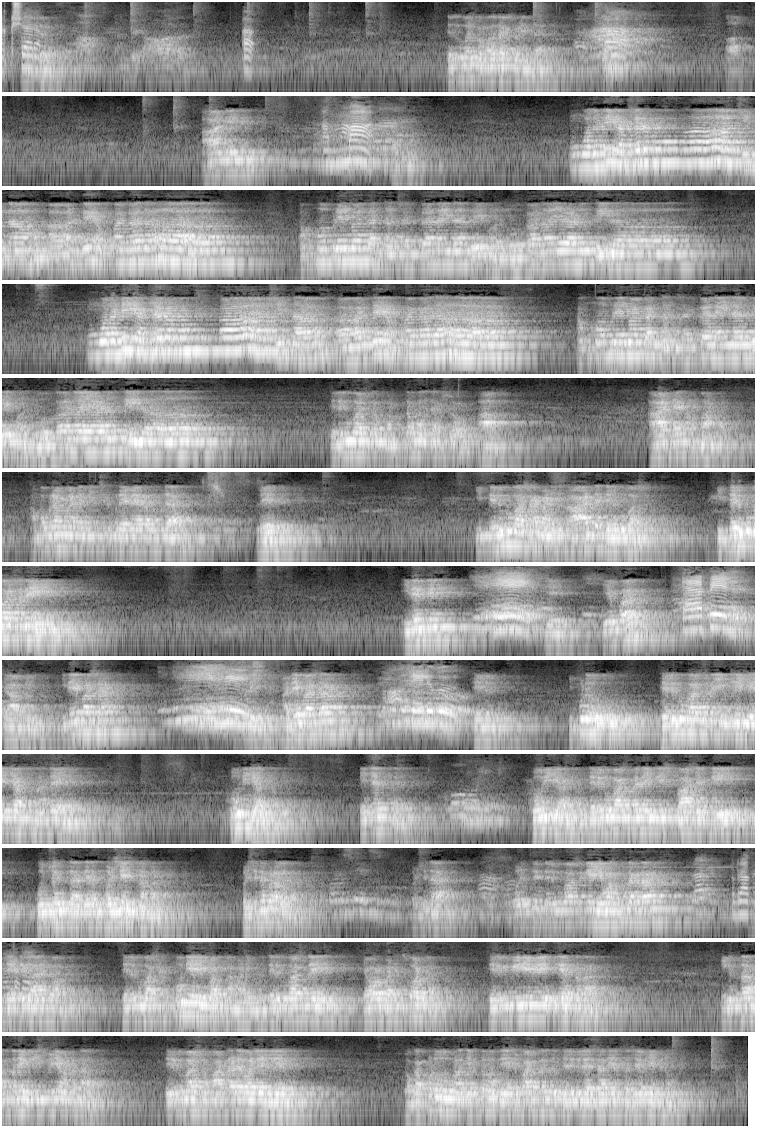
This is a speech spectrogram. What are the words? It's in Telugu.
అక్షరం. తెలుగు భాషలో మొదటి అక్షరం ఏంటా? అమ్మ. మొదటి అక్షరము చిన్న అంటే అమ్మ కదా. అమ్మ ప్రేమ కన్నా చక్కనైన ప్రేమలో కనయాడు తీరా. మొదటి అక్షరము ఆ చిన్న అంటే అమ్మ కదా. అమ్మ ప్రేమ కన్నా చక్కనైన ప్రేమ కనయాడు తీరా తెలుగు భాషలో మొట్టమొదటి అక్షరం ఆ. ఆ అంటే అమ్మ అంటారు. అమ్మ ప్రేమ కంటే మించిన ప్రేమ ఎలా ఉందా? లేదు. ఈ తెలుగు భాష అంటే ఆ అంటే తెలుగు భాష. ఈ తెలుగు భాషని ఇదేంటి? ఏ. For apple. యాపిల్. ఇదే భాష? ఇంగ్లీష్. అదే భాష? తెలుగు. తెలుగు. ఇప్పుడు తెలుగు భాషలో ఇంగ్లీష్ ఏం చేస్తుందంటే కూలీ చేస్తుంది. ఏం చేస్తుంది? కూలీ చేస్తాం తెలుగు భాష మీద ఇంగ్లీష్ భాష ఎక్కి కూర్చొని దాని మీద పొడిచేస్తున్నామన్నమాట పొడిచిందా పడాలి కదా పొడిచిందా? పొడిస్తే తెలుగు భాషకి ఏమొస్తుంది అక్కడ? లేట్ తెలుగు భాష కూలి అయిపోతుంది అన్నమాట ఇప్పుడు తెలుగు భాషని ఎవరు పట్టించుకోవట్లేదు తెలుగు మీడియమే ఎత్తేస్తున్నారు. మిగతా అందరూ ఇంగ్లీష్ మీడియం అంటున్నారు. తెలుగు భాషలో మాట్లాడే వాళ్ళే లేరు. ఒకప్పుడు మనం చెప్తున్నాం దేశ భాషలో తెలుగు లెస్స అని ఎంతసేపు చెప్పినాం.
